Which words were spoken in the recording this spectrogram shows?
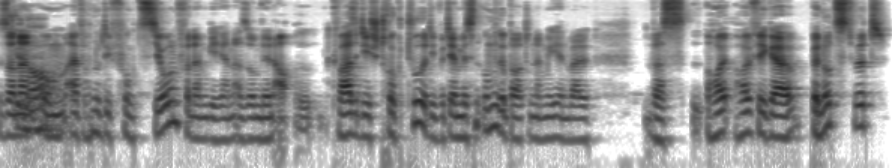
sondern genau. um einfach nur die Funktion von deinem Gehirn, also um den quasi die Struktur, die wird ja ein bisschen umgebaut in deinem Gehirn, weil was häufiger benutzt wird,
